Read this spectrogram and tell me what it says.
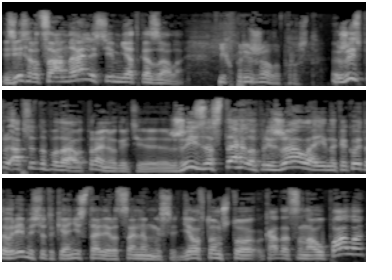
здесь рациональность им не отказала. Их прижало просто. Жизнь, абсолютно, да, вот правильно вы говорите, жизнь заставила, прижала, и на какое-то время все-таки они стали рационально мыслить. Дело в том, что когда цена упала,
